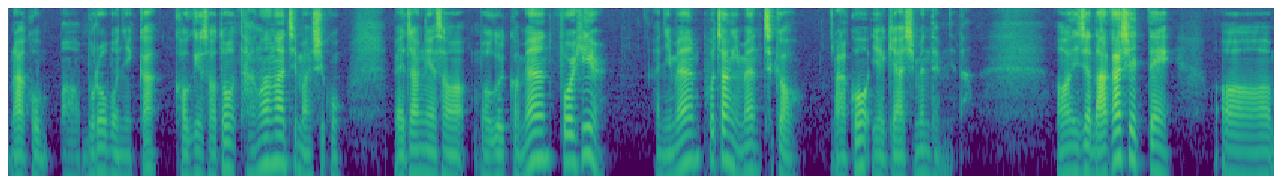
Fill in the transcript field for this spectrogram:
라고 어, 물어보니까 거기서도 당황하지 마시고 매장에서 먹을 거면 for here 아니면 포장이면 to go 라고 얘기하시면 됩니다. 어, 이제 나가실 때 어,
